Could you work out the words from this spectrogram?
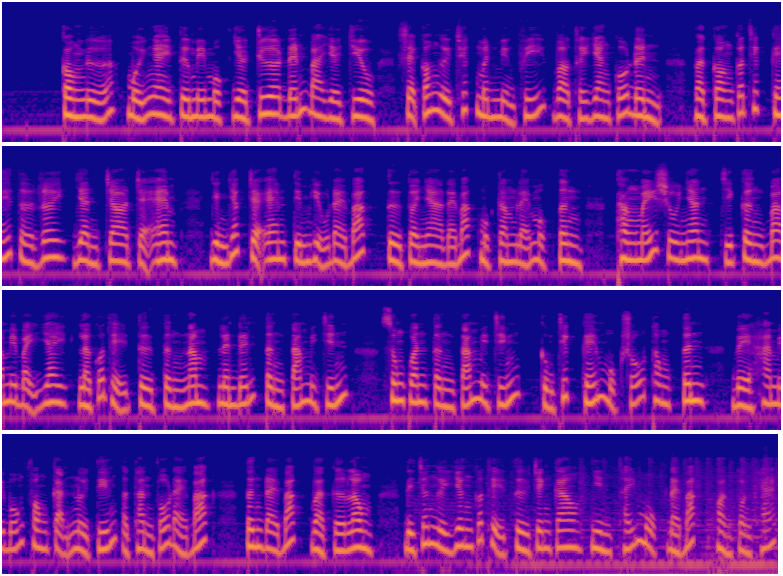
Còn nữa, mỗi ngày từ 11 giờ trưa đến 3 giờ chiều sẽ có người thuyết minh miễn phí vào thời gian cố định và còn có thiết kế tờ rơi dành cho trẻ em dẫn dắt trẻ em tìm hiểu Đài Bắc từ tòa nhà Đài Bắc 101 tầng. Thang máy siêu nhanh chỉ cần 37 giây là có thể từ tầng 5 lên đến tầng 89. Xung quanh tầng 89 cũng thiết kế một số thông tin về 24 phong cảnh nổi tiếng ở thành phố Đài Bắc, Tân Đài Bắc và Cờ Long để cho người dân có thể từ trên cao nhìn thấy một Đài Bắc hoàn toàn khác.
